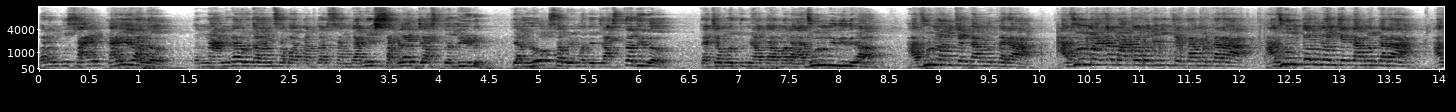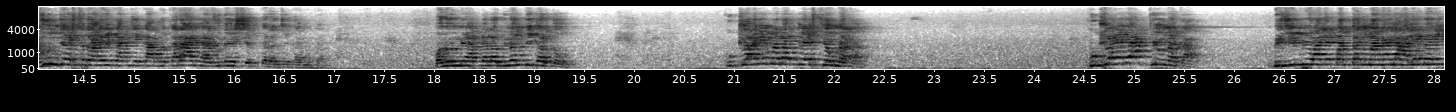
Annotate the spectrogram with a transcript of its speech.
परंतु साहेब काही झालं तर नांदगाव विधानसभा मतदारसंघाने सगळ्यात जास्त लीड त्या लोकसभेमध्ये जास्त दिलं. त्याच्यामुळे तुम्ही आता आम्हाला अजून निधी द्या. अजून आमचे कामं करा. अजून माझ्या माता भगिनींचे कामं करा. अजून तरुणांचे कामं करा. अजून ज्येष्ठ नागरिकांचे कामं करा आणि अजूनही शेतकऱ्यांचे कामं करा. म्हणून मी आपल्याला विनंती करतो कुठलाही मनात द्वेष ठेवू नका. कुठलाही राग ठेवू नका. बीजेपी वाले मतदान मागायला आले नाही.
